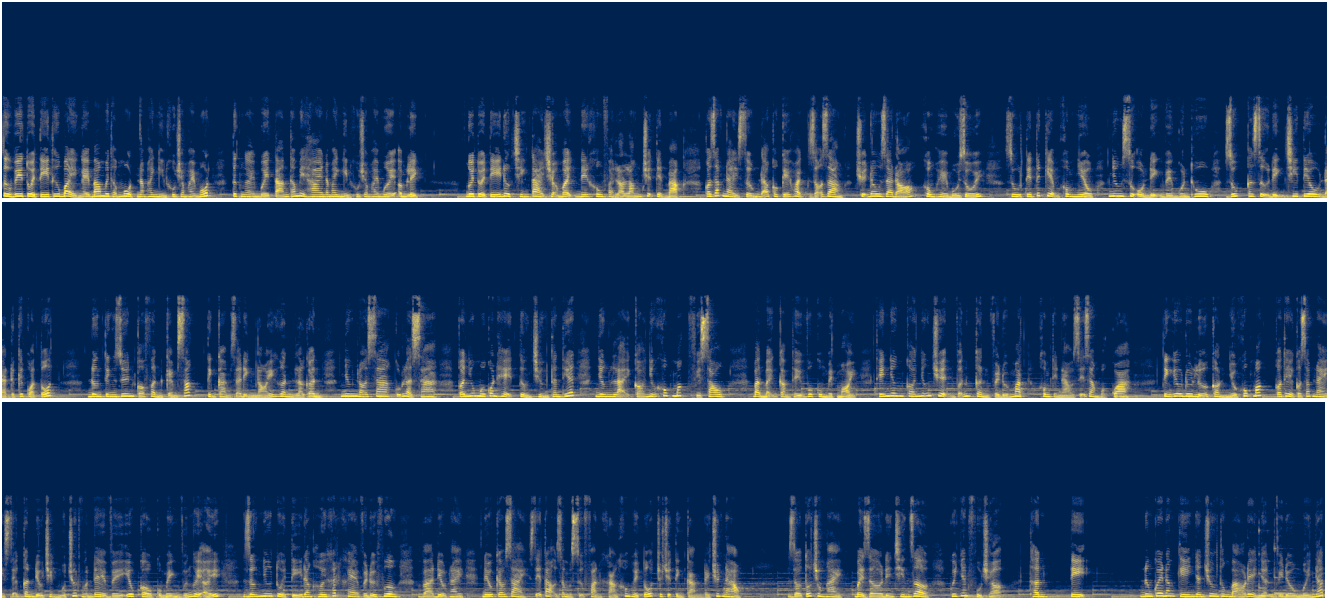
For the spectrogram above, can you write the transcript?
Tử vi tuổi Tý thứ bảy ngày 30 tháng 1 năm 2021, tức ngày 18 tháng 12 năm 2020 âm lịch. Người tuổi Tý được chính tài trợ mệnh nên không phải lo lắng chuyện tiền bạc. Con giáp này sớm đã có kế hoạch rõ ràng, chuyện đâu ra đó, không hề bối rối. Dù tiền tiết kiệm không nhiều, nhưng sự ổn định về nguồn thu giúp các dự định chi tiêu đạt được kết quả tốt. Đường tình duyên có phần kém sắc, tình cảm gia đình nói gần là gần nhưng nói xa cũng là xa. Có những mối quan hệ tưởng chừng thân thiết nhưng lại có những khúc mắc phía sau. Bản mệnh cảm thấy vô cùng mệt mỏi, thế nhưng có những chuyện vẫn cần phải đối mặt, không thể nào dễ dàng bỏ qua. Tình yêu đôi lứa còn nhiều khúc mắc, có thể con giáp này sẽ cần điều chỉnh một chút vấn đề về yêu cầu của mình với người ấy. Dường như tuổi Tý đang hơi khắt khe với đối phương và điều này nếu kéo dài sẽ tạo ra một sự phản kháng không hề tốt cho chuyện tình cảm này chút nào. Giờ tốt trong ngày 7 giờ đến 9 giờ, quý nhân phù trợ, thân, tỵ. Đừng quên đăng ký nhấn chuông thông báo để nhận video mới nhất.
